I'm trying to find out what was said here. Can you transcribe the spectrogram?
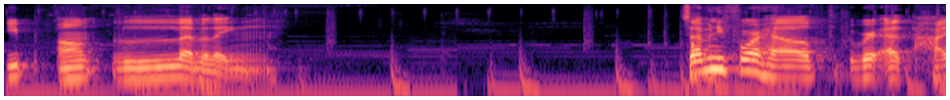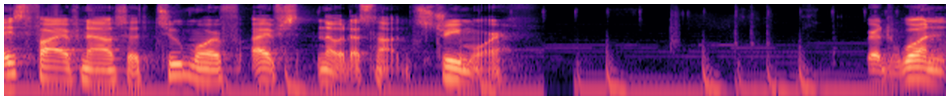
keep on leveling. 74 health. We're at heist 5 now, so 2 more. Five, no, that's not. It's 3 more. We're at 1.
